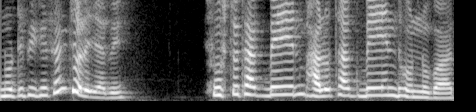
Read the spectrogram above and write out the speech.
নোটিফিকেশান চলে যাবে। সুস্থ থাকবেন ভালো থাকবেন ধন্যবাদ।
